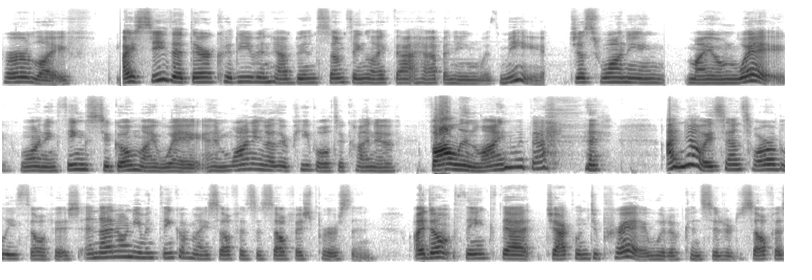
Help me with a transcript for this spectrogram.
her life, I see that there could even have been something like that happening with me. Just wanting my own way, wanting things to go my way, and wanting other people to kind of fall in line with that. I know it sounds horribly selfish, and I don't even think of myself as a selfish person. I don't think that Jacqueline du Pré would have considered herself a,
